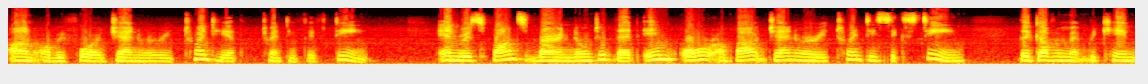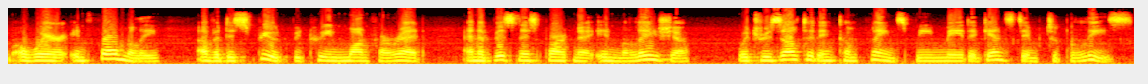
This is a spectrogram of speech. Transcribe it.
on or before January 20, 2015. In response, Baron noted that in or about January 2016, the government became aware informally of a dispute between Monfared and a business partner in Malaysia, which resulted in complaints being made against him to police.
